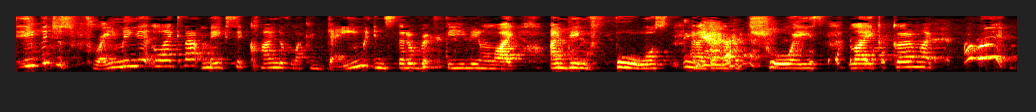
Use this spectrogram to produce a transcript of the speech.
even just framing it like that makes it kind of like a game instead of it feeling like I'm being forced and yeah. I don't have a choice. Like going like, all right,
